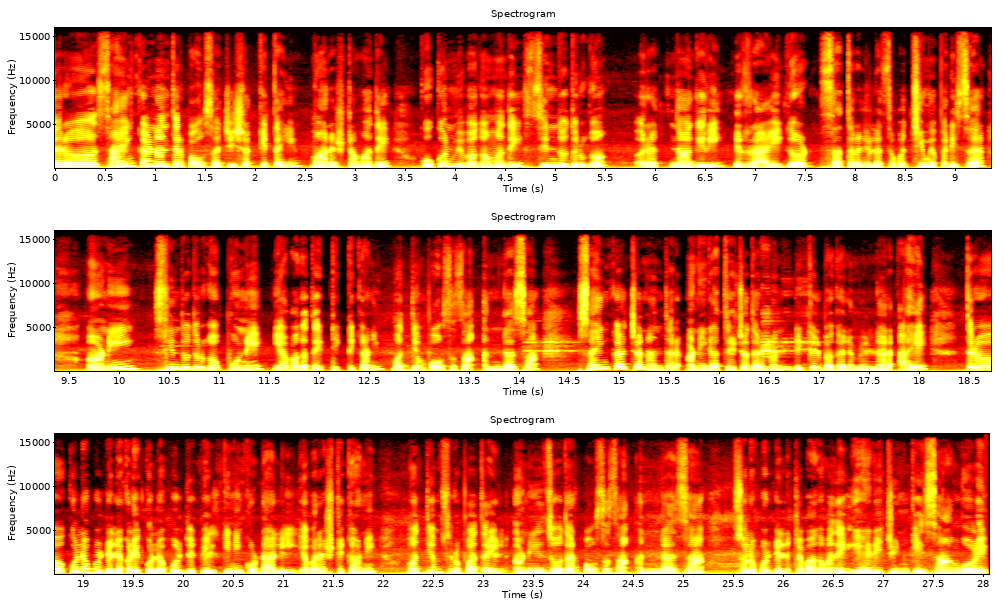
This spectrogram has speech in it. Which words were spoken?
तर सायंकाळनंतर पावसाची शक्यताही महाराष्ट्रामध्ये कोकण विभागामध्ये सिंधुदुर्ग रत्नागिरी रायगड सातारा जिल्ह्याचा पश्चिम परिसर आणि सिंधुदुर्ग पुणे या भागातही ठिकठिकाणी मध्यम पावसाचा अंदाजा सायंकाळच्या नंतर आणि रात्रीच्या दरम्यान देखील बघायला मिळणार आहे. तर कोल्हापूर जिल्ह्याकडे कोल्हापूर देखील किनी कोडाली या बऱ्याच ठिकाणी मध्यम स्वरूपात राहील आणि जोरदार पावसाचा अंदाजा सोलापूर जिल्ह्याच्या भागामध्ये येडी चिंके सांगोळे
